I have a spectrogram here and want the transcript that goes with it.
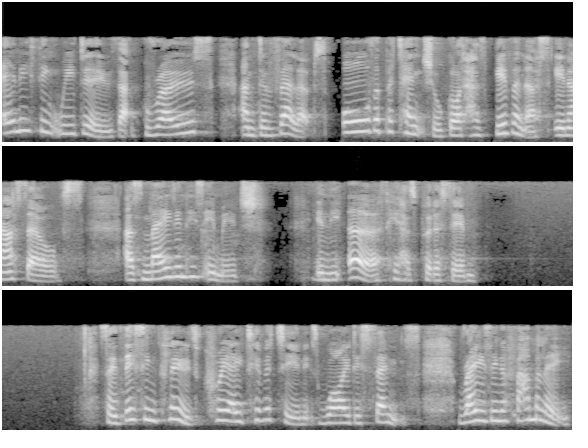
anything we do that grows and develops all the potential God has given us in ourselves as made in his image in the earth he has put us in. So this includes creativity in its widest sense, raising a family,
